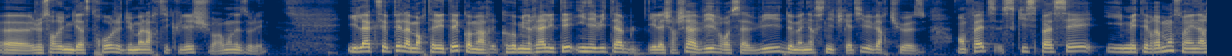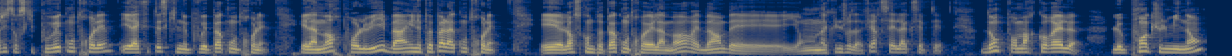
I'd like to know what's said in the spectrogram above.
Euh, je sors d'une gastro, j'ai du mal à articuler, je suis vraiment désolé. Il a accepté la mortalité comme, une réalité inévitable. Il a cherché à vivre sa vie de manière significative et vertueuse. En fait, ce qui se passait, il mettait vraiment son énergie sur ce qu'il pouvait contrôler et il acceptait ce qu'il ne pouvait pas contrôler. Et la mort, pour lui, ben, il ne peut pas la contrôler. Et lorsqu'on ne peut pas contrôler la mort, et eh ben, ben, on n'a qu'une chose à faire, c'est l'accepter. Donc, pour Marc Aurel, le point culminant,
